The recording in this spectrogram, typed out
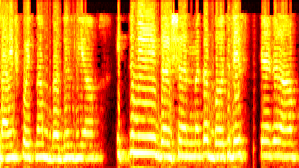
लाइफ को इतना बदल दिया। इतने दर्शन मतलब बर्थडे से अगर आप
